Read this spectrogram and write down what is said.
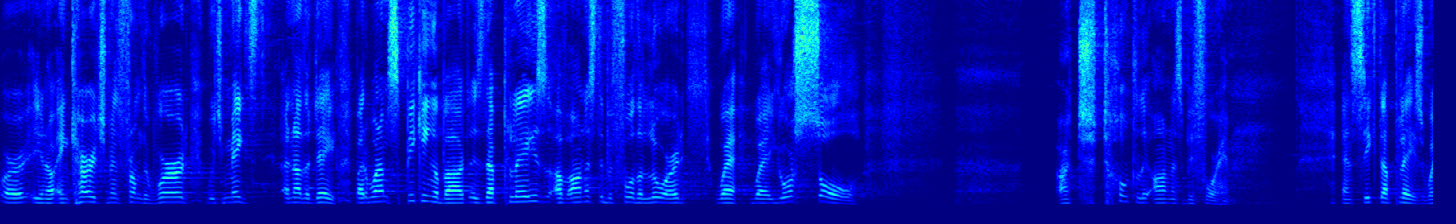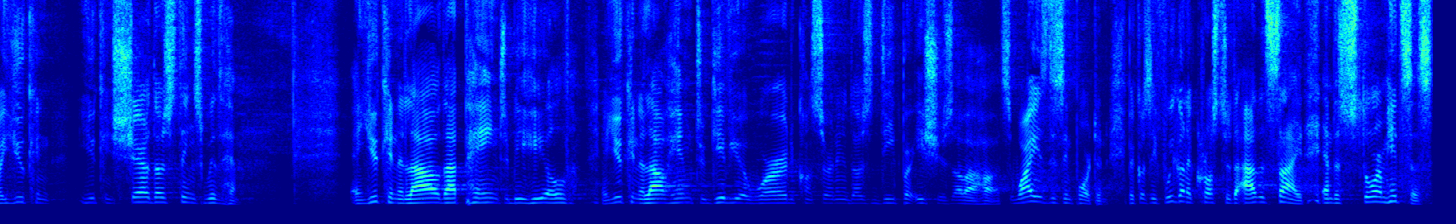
or you know encouragement from the word which makes another day. But what I'm speaking about is that place of honesty before the Lord where where your soul are t- totally honest before him. And seek that place where you can you can share those things with him. And you can allow that pain to be healed and you can allow him to give you a word concerning those deeper issues of our hearts why is this important because if we're going to cross to the other side and the storm hits us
